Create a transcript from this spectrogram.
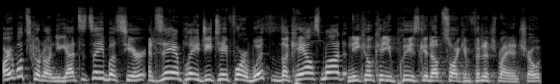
All right, what's going on, you guys? It's Abuzz here, and today I'm playing GTA 4 with the Chaos mod. Niko, can you please get up so I can finish my intro?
